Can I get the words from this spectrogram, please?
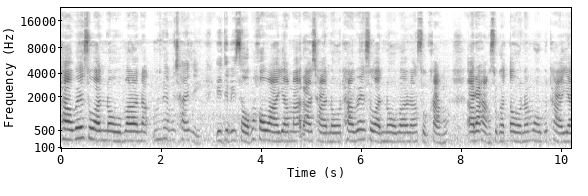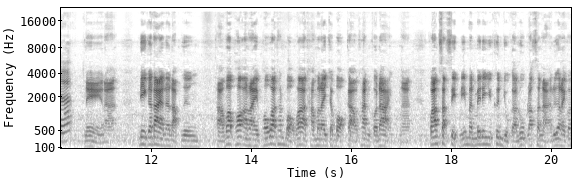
ทาวเวสสวรรณโนมรณะอืมเนี่ยไม่ใช่สิ อิติปิโสพระควายามะราชาโนทาวเวสสวรรณโนมรณะสุขังอรหังสุขโตนะโมพุทธายะ นี่นะ นี่ก็ได้ระดับหนึ่ง ถามว่าเพราะอะไร เพราะว่าท่านบอกว่าทำอะไรจะบอกกล่าวท่านก็ได้นะ ความศักดิ์สิทธิ์นี้มันไม่ได้ขึ้นอยู่กับรูปลักษณะหรืออะไรก็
